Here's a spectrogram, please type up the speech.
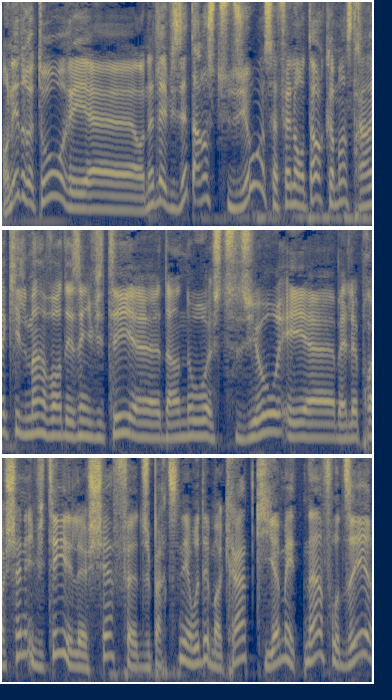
On est de retour et euh, on a de la visite en studio. Ça fait longtemps, on commence tranquillement à avoir des invités euh, dans nos studios. Et euh, ben, le prochain invité est le chef du Parti néo-démocrate qui a maintenant, faut dire,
